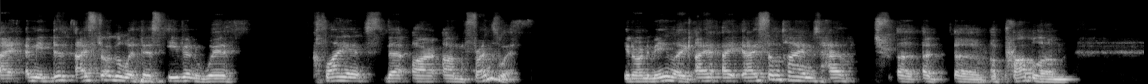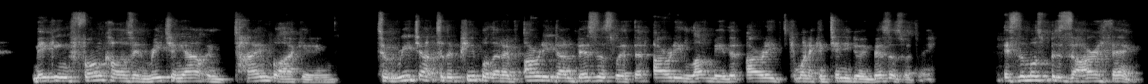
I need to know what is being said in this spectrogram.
I, I mean, this, I struggle with this even with clients that are I'm friends with. You know what I mean? Like I, I, I sometimes have a, a, a problem making phone calls and reaching out and time blocking to reach out to the people that I've already done business with, that already love me, that already want to continue doing business with me. It's the most bizarre thing.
